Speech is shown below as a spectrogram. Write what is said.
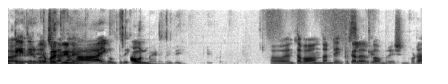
ఇంటికి తిరిగి వచ్చేదాకా హాయిగా ఉంటుంది. అవును మేడం ఇది. ఎంత బాగుందండి. కలర్ కాంబినేషన్ కూడా.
